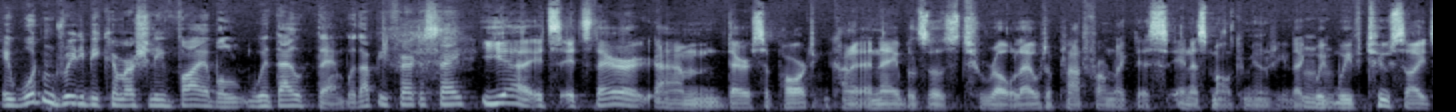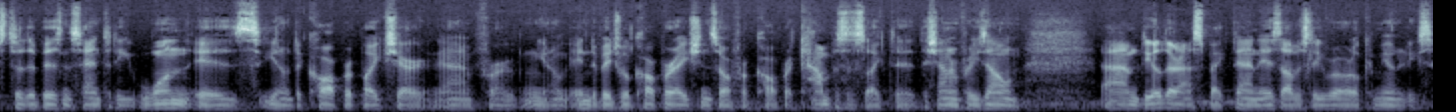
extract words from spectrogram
It wouldn't really be commercially viable without them. Would that be fair to say? Yeah, it's it's their um, their support kind of enables us to roll out a platform like this in a small community. Like mm-hmm. we, we've two sides to the business entity. One is you know the corporate bike share uh, for you know individual corporations or for corporate campuses like the, the Shannon Free Zone. Um, the other aspect then is obviously rural communities.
